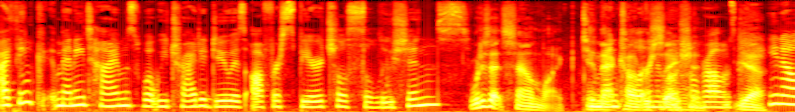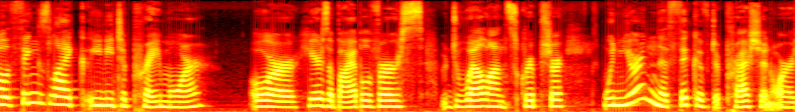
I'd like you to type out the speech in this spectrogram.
I think many times what we try to do is offer spiritual solutions. What does that sound like to mental and emotional problems? Yeah. You know, things like you need to pray more, or here's a Bible verse, dwell on scripture. When you're in the thick of depression or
